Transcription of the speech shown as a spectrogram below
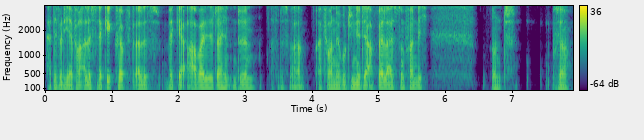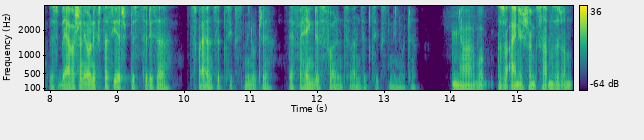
hat er wirklich einfach alles weggeköpft, alles weggearbeitet da hinten drin. Also das war einfach eine routinierte Abwehrleistung, fand ich. Und ja, es wäre wahrscheinlich auch nichts passiert bis zu dieser 72. Minute, der verhängnisvollen 72. Minute. Ja, wo, also eine Chance haben sie dann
